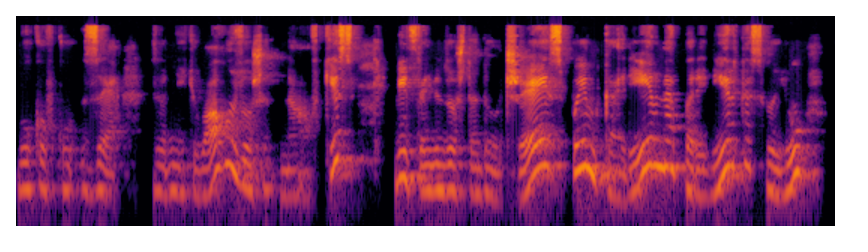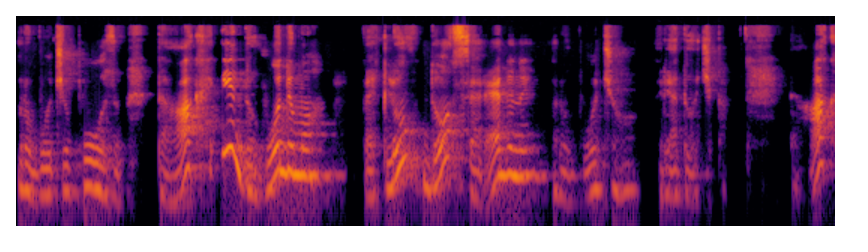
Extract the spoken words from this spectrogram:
буковку З. Зверніть увагу, зошит навкіс, відстань від зошита до очей, спинка рівна, перевірте свою робочу позу. Так, і доводимо петлю до середини робочого рядочка. Так,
